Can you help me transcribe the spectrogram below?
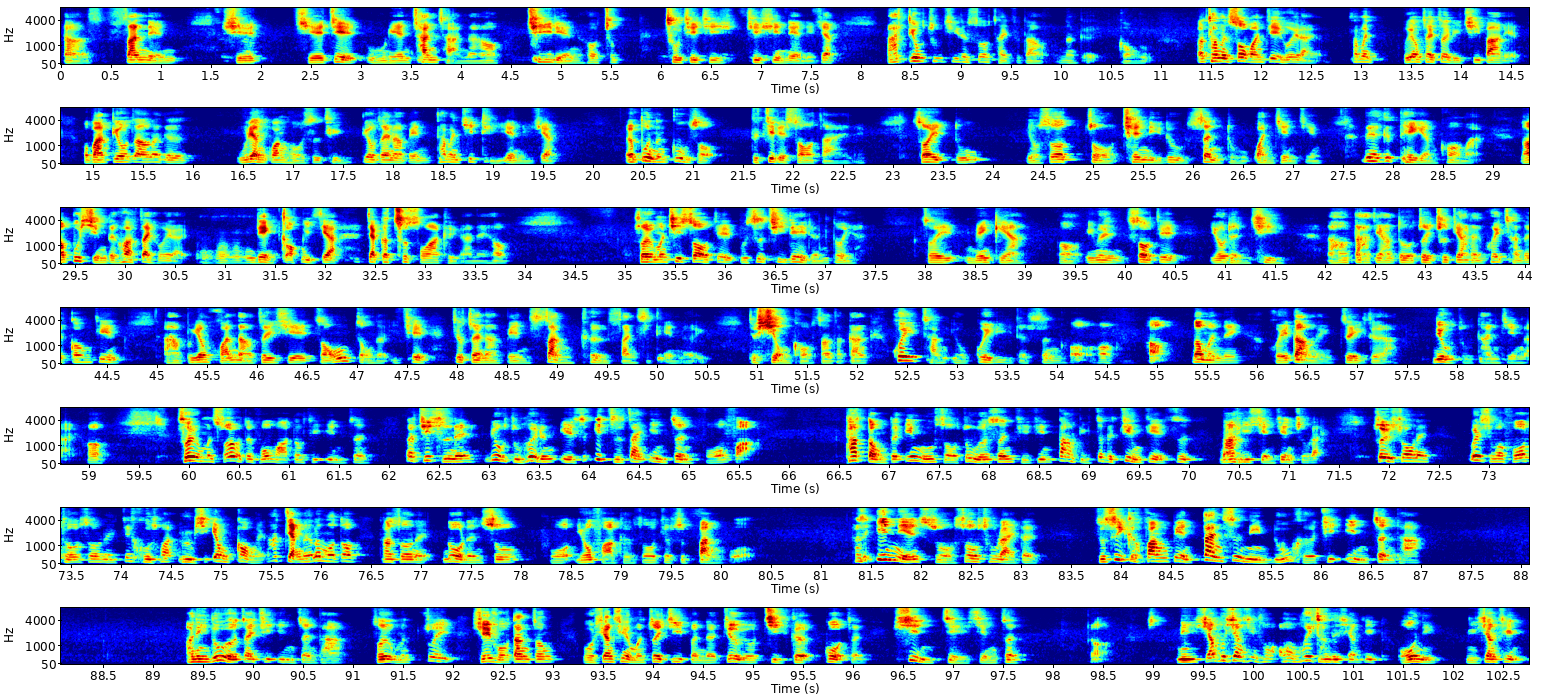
啊、三年学学界，五年参禅，然后七年后出出去去去训练一下，把它丢出去的时候才知道那个功夫。那他们收完借回来。他们不用在这里七八年，我把它丢到那个无量光佛寺去，丢在那边，他们去体验一下，而不能固守的这个所在呢。所以读有时候走千里路，胜读万卷经，你要去体验看嘛。然后不行的话再回来，嗯，练功一下，再个出山去安尼吼。所以我们去受戒不是去猎人队啊，所以唔免惊哦，因为受戒有冷气。然后大家都对出家人非常的恭敬啊，不用烦恼这一些种种的一切，就在那边上课三十天而已，就胸口上的杆，非常有规律的生活哈。好，那么呢，回到呢这个啊六祖坛经来哈，所以我们所有的佛法都去印证。那其实呢，六祖慧能也是一直在印证佛法，他懂得应无所住而生其心，到底这个境界是哪里显现出来？所以说呢，为什么佛陀说呢？这佛法不是用讲的，他讲了那么多，他说呢，若人说佛有法可说，就是谤佛。他是因缘所说出来的，只是一个方便，但是你如何去印证它？啊，你如何再去印证它？所以，我们最学佛当中，我相信我们最基本的就有几个过程：信解行证。啊，你相不相信佛？哦，非常的相信。我问你，你相信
